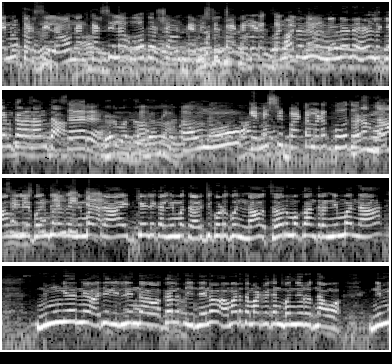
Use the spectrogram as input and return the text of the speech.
ಏನು ಕರ್ಸಿಲ್ಲ. ಅವ್ನು ನನ್ ಕರ್ಸಿಲ್ಲ ಹೋದ ವರ್ಷ ಅವ್ನು ಕೆಮಿಸ್ಟ್ರಿ ಪಾಠ ಮಾಡಕ್ ಅದೇ ಬಂದಿದ್ದ ನೀವು ನಿನ್ನೆನೆ ಹೇಳಲಿಕ್ಕೆ ಏನ್ ಕಾರಣ ಅಂತ? ಸರ್ ಅವನು ಕೆಮಿಸ್ಟ್ರಿ ಪಾಠ ಮಾಡಕ್ ಹೋದ ವರ್ಷ ಹೋದ ಇಲ್ಲಿ semester ಬಂದಿರೋದು ನಿಮ್ಮ ಬಂದಿದ್ದ. ಹತ್ರ ಇದು ಕೇಳಿಕಲ್ಲಿ ನಿಮ್ಮ ಹತ್ರ ಅರ್ಜಿ ಕೊಡಕ್ ಬಂದ್ ನಾವು ಸರ್ ಮುಖಾಂತರ ನಿಮ್ಮನ್ನ ನಿಮ್ಗೆ ನೀವು ಅದೇ ಇಲ್ಲಿಂದ ವಕಾಲತ್ ಇದೇನೋ ಅಮಾನತ ಮಾಡ್ಬೇಕಂತ ಬಂದಿರೋದು ನಾವು. ನಿಮ್ಮ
